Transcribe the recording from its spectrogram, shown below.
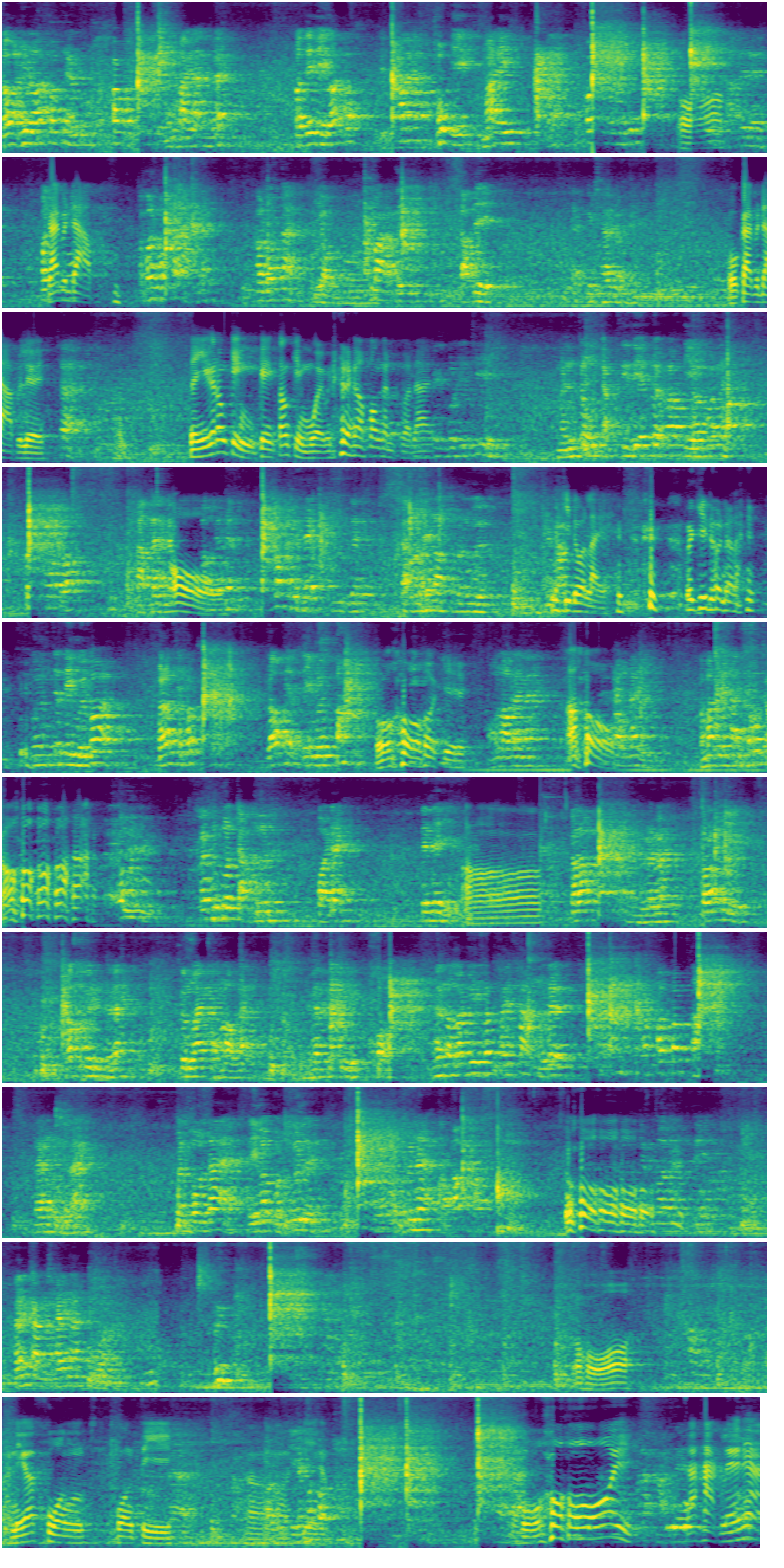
ระหว่างที่ร้อนปั๊บเนี่ยปั๊บผมไปได้เห็นไหมพอตีอีกร้อนปั๊บปั๊บชกอีกมาอีกนะปั๊บตีอีกอ๋อได้เลยกลายเป็นดาบเอามาล็อกได้นะเอาล็อกได้เดี่ยวป้าตีสับอีกแต่ไม่ใช้แบบนี้โอ้กลายเป็นดาบไปเลยใช่แต่อย่างนี้ก็ต้องเก่งเก่งต้องเก่งมวยเหมือนกันนะครับป้องกันตัวได้เป็นคนที่เหมือนตรงจากซีเรียสด้วยภาพเดียวก็เลยตัดได้นะโอ้ต้องเป็นเด็กจับมันให้เราบนมือ เมื่อกี้โดนอะไร เมื่อกี้โดนอะไร มือจะตีมือก็พอเราเสร็จปั๊บล็อกเนี่ยตีมือปั้งโอ้โหโอเค ของเราได้ไหมอ้าวเราได้สามารถเล่นได้โอ้โหมันคือตัวจับมือปล่อยได้เล่นได้อีกอ๋อ ก็รับเห็นไหมก็รับอีกรับคืนเห็นไหมคือไม้ของเราแล้วเห็นไหมเป็นคือของแล้วสามารถที่ใช้ข้างมือได้ปั๊บปั๊บปั๊บตัดได้หมดเลยนะมันทนได้ตีมากดขึ้นเลยกดขึ้นได้ปั๊บปั๊บปั๊บ โอ้โหนี่นั่นการใช้น่ากลัวโอ้โห อันนี้ก็ควงควงตีอ่าโอเคครับ โอ้โหจะหักเลยเนี่ย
